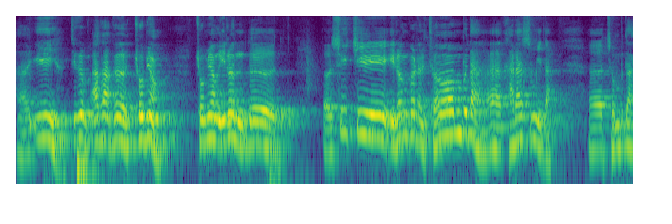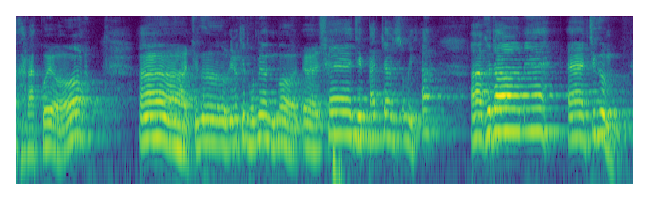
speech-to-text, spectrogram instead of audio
아, 이 지금 아까 그 조명 조명 이런 그 어, 스위치 이런 거를 전부 다 아, 갈았습니다. 어, 전부 다 갈았고요. 아, 지금 이렇게 보면 뭐, 새 집 같지 않습니까? 아, 그 다음에, 지금,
